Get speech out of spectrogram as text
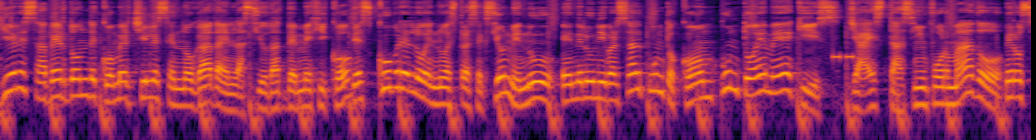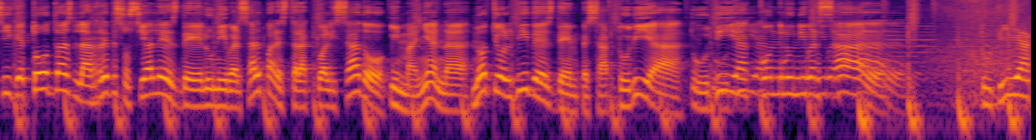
¿Quieres saber dónde comer chiles en nogada en la Ciudad de México? Descúbrelo en nuestra sección menú en eluniversal.com.mx. Ya estás informado, pero sigue todas las redes sociales de El Universal para estar actualizado. Y mañana no te olvides de empezar tu día, tu, día, con El Universal. Tu día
